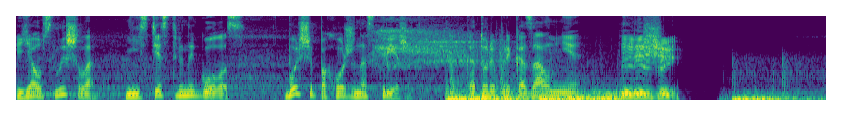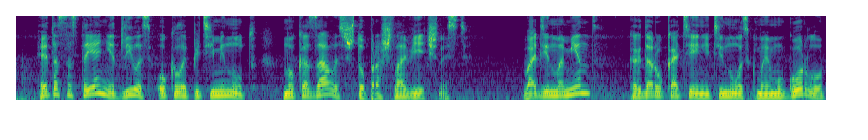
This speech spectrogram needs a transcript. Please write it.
и я услышала неестественный голос, больше похожий на скрежет, который приказал мне «лежи». Это состояние длилось около пяти минут, но казалось, что прошла вечность. В один момент, когда рука тени тянулась к моему горлу,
